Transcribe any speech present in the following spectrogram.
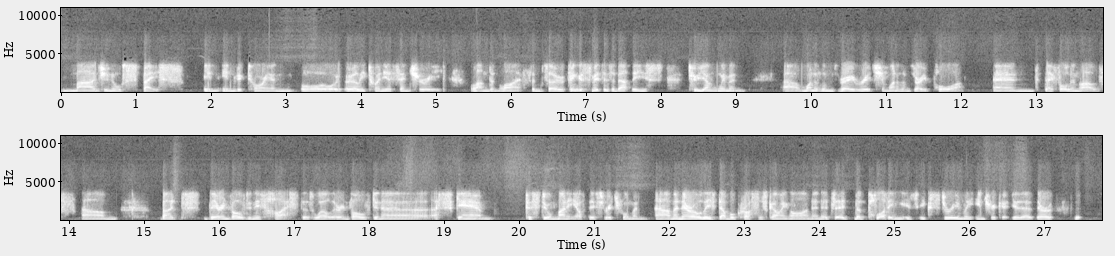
marginal space in, in Victorian or early 20th century London life. And so Fingersmith is about these two young women. Uh, one of them's very rich and one of them's very poor, and they fall in love. Um, but they're involved in this heist as well. They're involved in a, a scam to steal money off this rich woman, um, and there are all these double crosses going on, and it's it, the plotting is extremely intricate. You know, there are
